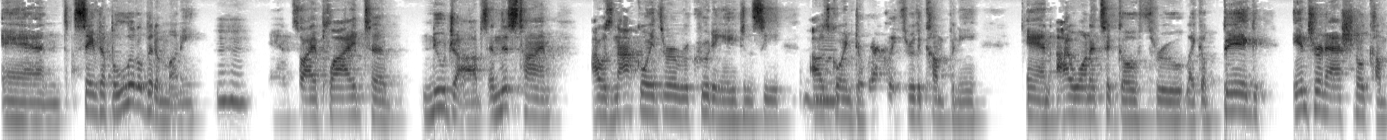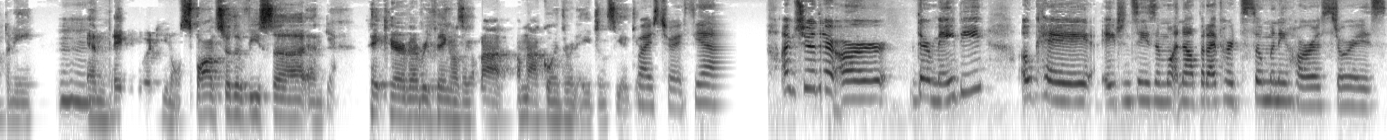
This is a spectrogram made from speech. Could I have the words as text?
and saved up a little bit of money. hmm And so I applied to new jobs. And this time I was not going through a recruiting agency. I was Mhm. going directly through the company and I wanted to go through like a big international company hmm and they would, you know, sponsor the visa and Yeah. take care of everything. I was like, I'm not, I'm not going through an agency again. Wise choice. Yeah. I'm sure there are, there may be okay agencies and whatnot, but I've heard so many horror stories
